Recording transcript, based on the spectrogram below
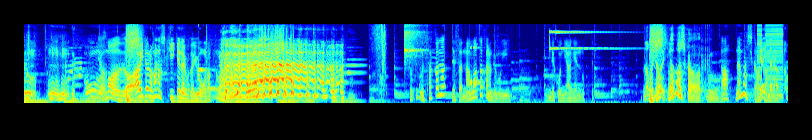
うんうんうんおおまあ間の話聞いてないことはよう分かったわ結局魚ってさ生魚でもいい？猫にあげんのって生じゃないと。生し。か、うん。あ生しかあかんの焼いたらあか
